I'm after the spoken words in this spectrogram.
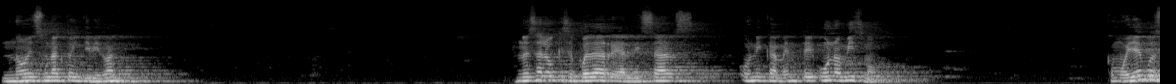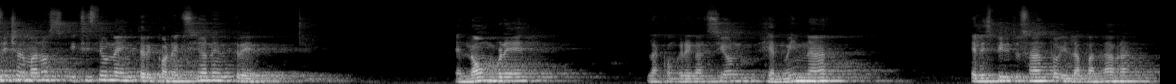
no es un acto individual. No es algo que se pueda realizar únicamente uno mismo. Como ya hemos dicho, hermanos, existe una interconexión entre el hombre, la congregación genuina, el Espíritu Santo y la palabra,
